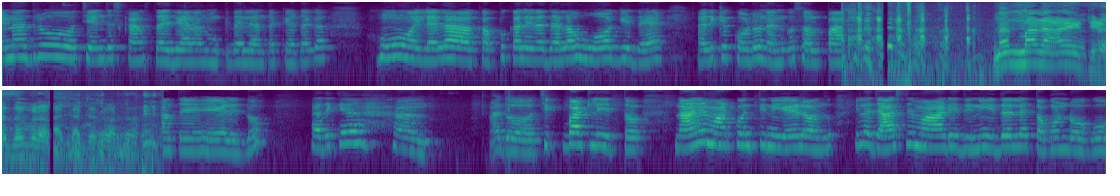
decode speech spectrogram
ಏನಾದರೂ ಚೇಂಜಸ್ ಕಾಣಿಸ್ತಾ ಇದೆಯಾ ನನ್ನ ಮುಖದಲ್ಲಿ ಅಂತ ಕೇಳಿದಾಗ ಹ್ಞೂ ಇಲ್ಲೆಲ್ಲ ಕಪ್ಪು ಕಲಿರೋದೆಲ್ಲ ಹೋಗಿದೆ ಅದಕ್ಕೆ ಕೊಡು ನನಗೂ ಸ್ವಲ್ಪ. ಅಂತ ಹೇಳಿದ್ಲು. ಅದಕ್ಕೆ ಅದು ಚಿಕ್ಕ ಬಾಟ್ಲಿ ಇತ್ತು. ನಾನೇ ಮಾಡ್ಕೊತೀನಿ ಹೇಳು ಅಂದು ಇಲ್ಲ, ಜಾಸ್ತಿ ಮಾಡಿದ್ದೀನಿ ಇದರಲ್ಲೇ ತೊಗೊಂಡೋಗು.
